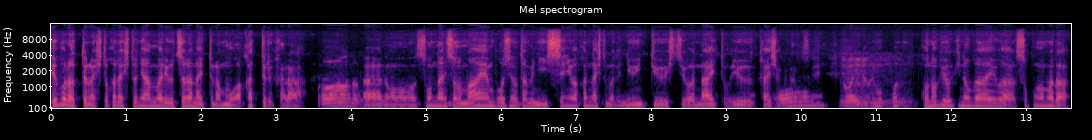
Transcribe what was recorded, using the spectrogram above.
エボラっていうのは人から人にあんまりうつらないっていうのはもう分かってるからあのそんなにそのまん延防止のために一斉に分かんない人まで入院っていう必要はないという解釈なんですね。はい、でもここの病気の場合はそこがまだ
